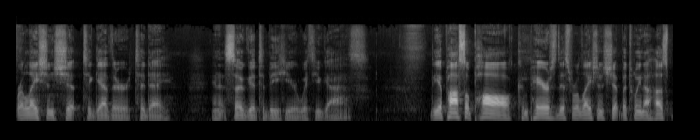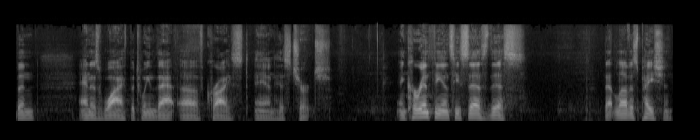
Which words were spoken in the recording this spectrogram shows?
relationship together today. And it's so good to be here with you guys. The Apostle Paul compares this relationship between a husband and his wife, between that of Christ and his church. In Corinthians, he says this that love is patient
